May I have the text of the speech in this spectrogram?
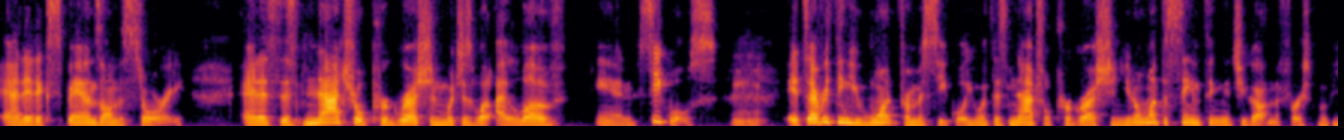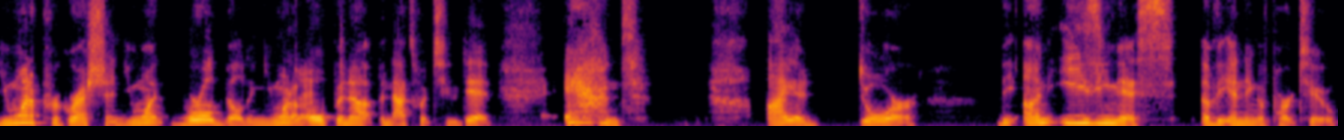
and it expands on the story. And it's this natural progression, which is what I love in sequels. Mhm. It's everything you want from a sequel. You want this natural progression. You don't want the same thing that you got in the first movie. You want a progression. You want world building. You want Right. to open up. And that's what two did. And I adore the uneasiness of the ending of part two.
